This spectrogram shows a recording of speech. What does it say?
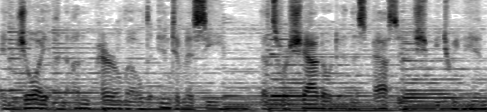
enjoy an unparalleled intimacy that's foreshadowed in this passage between him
